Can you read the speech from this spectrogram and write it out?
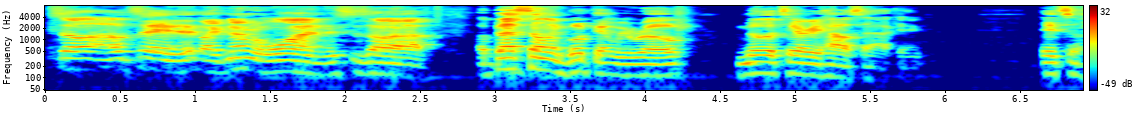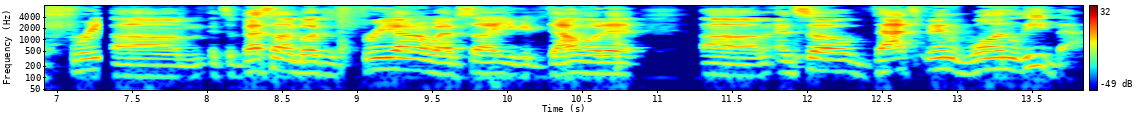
So I would say that, like number one, this is a, a best-selling book that we wrote, Military House Hacking. It's a free, um, it's a best-selling book. It's free on our website. You can download it, um, and so that's been one lead magnet.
